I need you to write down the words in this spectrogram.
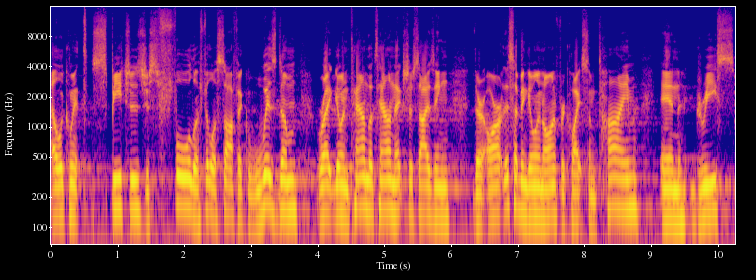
eloquent speeches, just full of philosophic wisdom, right? Going town to town, exercising their art. This had been going on for quite some time in Greece.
